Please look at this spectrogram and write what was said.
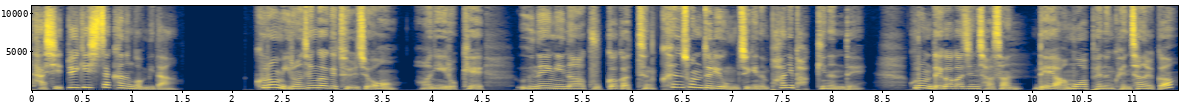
다시 뛰기 시작하는 겁니다. 그럼 이런 생각이 들죠. 아니, 이렇게 은행이나 국가 같은 큰 손들이 움직이는 판이 바뀌는데, 그럼 내가 가진 자산, 내 암호화폐는 괜찮을까?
